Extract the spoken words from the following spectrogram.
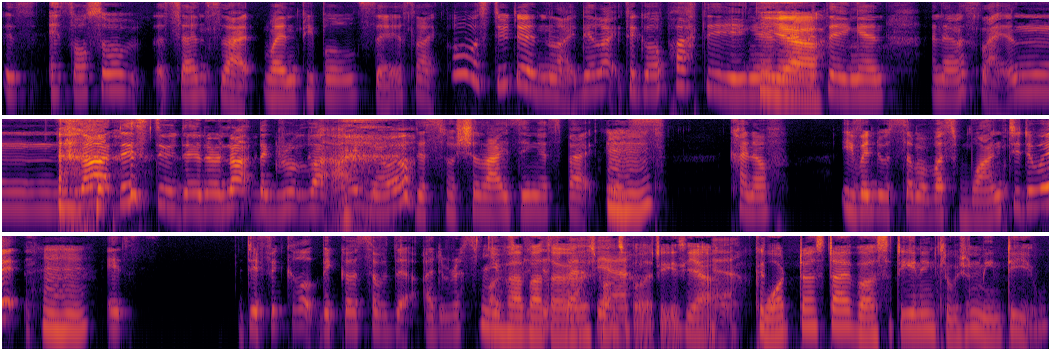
it's it's also a sense that when people say it's like, oh, student, like they like to go partying and Yeah. everything, and and I was like, mm, not this student or not the group that I know. The socializing aspect Mm-hmm. is kind of even though some of us want to do it, Mm-hmm. it's difficult because of the other You responsibilities. have other we have. Yeah. responsibilities, yeah. Yeah. What does diversity and inclusion mean to you?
